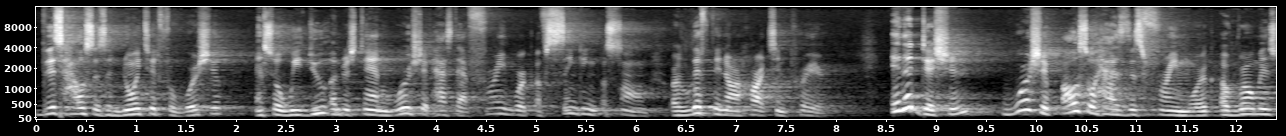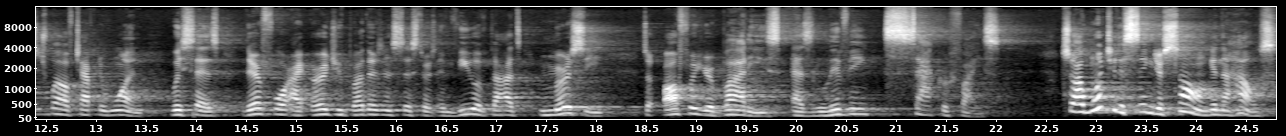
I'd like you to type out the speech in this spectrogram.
This house is anointed for worship, and so we do understand worship has that framework of singing a song or lifting our hearts in prayer. In addition, worship also has this framework of Romans 12, chapter 1, which says, Therefore, I urge you, brothers and sisters, in view of God's mercy, to offer your bodies as living sacrifice. So I want you to sing your song in the house,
